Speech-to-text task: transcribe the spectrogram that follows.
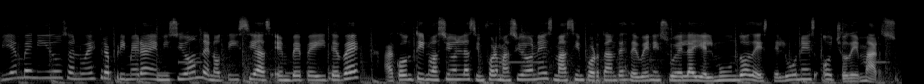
Bienvenidos a nuestra primera emisión de noticias en BPI TV. A continuación, las informaciones más importantes de Venezuela y el mundo de este lunes 8 de marzo.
